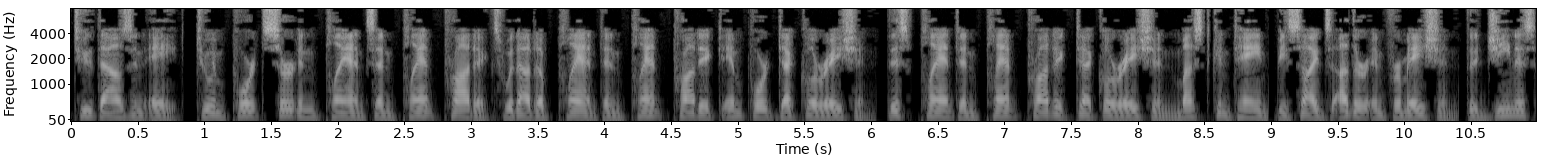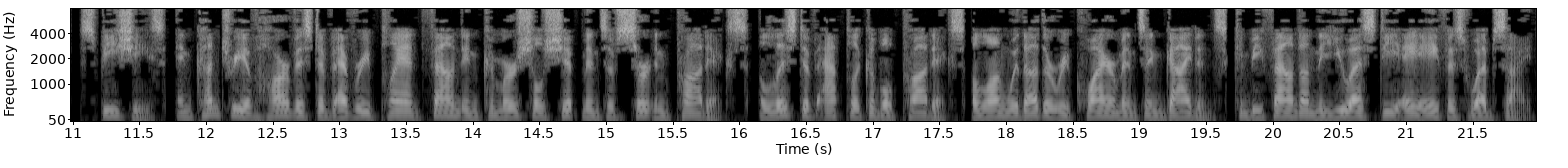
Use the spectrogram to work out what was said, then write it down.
2008, to import certain plants and plant products without a plant and plant product import declaration. This plant and plant product declaration must contain besides other information the genus, species, and country of harvest of every plant found in commercial shipments of certain products, a list of applicable products along with other requirements and guidance can be found on the USDA APHIS website.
